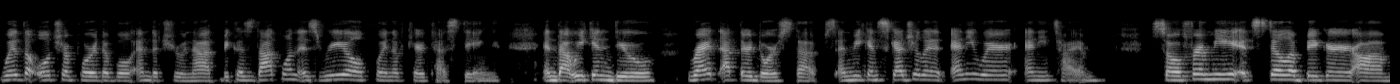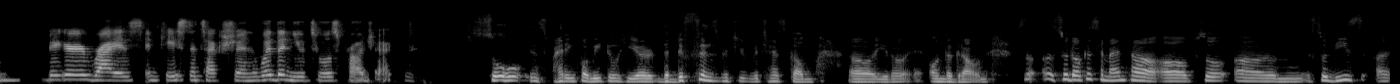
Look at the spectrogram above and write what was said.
with the ultra portable and the TrueNAT because that one is real point of care testing and that we can do right at their doorsteps and we can schedule it anywhere anytime. So for me it's still a bigger um bigger rise in case detection with the new tools project so inspiring for me to hear the difference which which has come uh, you know on the ground. So uh, so dr samantha uh, so um, so these uh,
